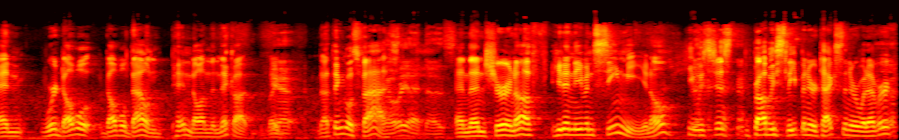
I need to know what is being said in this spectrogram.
and we're double double down pinned on the Nicot. Like Yeah. that thing goes fast. oh yeah it does And then sure enough, he didn't even see me, you know? He was just probably sleeping or texting or whatever.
